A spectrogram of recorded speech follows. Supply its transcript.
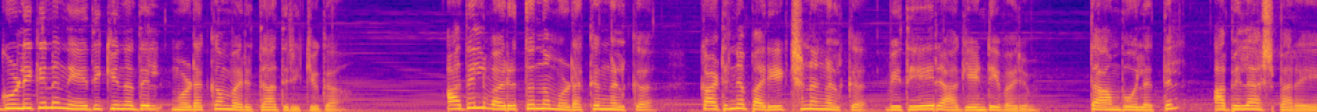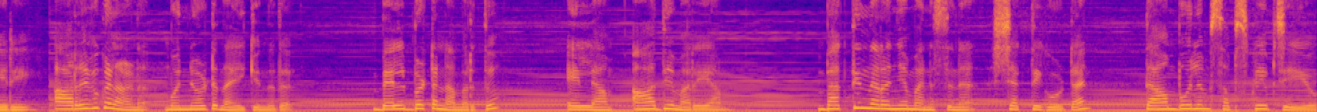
ഗുളികന് നേദിക്കുന്നതിൽ മുടക്കം വരുത്താതിരിക്കുക. അതിൽ വരുത്തുന്ന മുടക്കങ്ങൾക്ക് കഠിന പരീക്ഷണങ്ങൾക്ക് വിധേയരാകേണ്ടി വരും. താമ്പൂലത്തിൽ അഭിലാഷ് പറയേരി. അറിവുകളാണ് മുന്നോട്ട് നയിക്കുന്നത്. ബെൽബട്ടൺ അമർത്തു. എല്ലാം ആദ്യം അറിയാം ഭക്തി നിറഞ്ഞ മനസ്സിന് ശക്തി കൂട്ടാൻ താമ്പൂലം സബ്സ്ക്രൈബ് ചെയ്യൂ.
